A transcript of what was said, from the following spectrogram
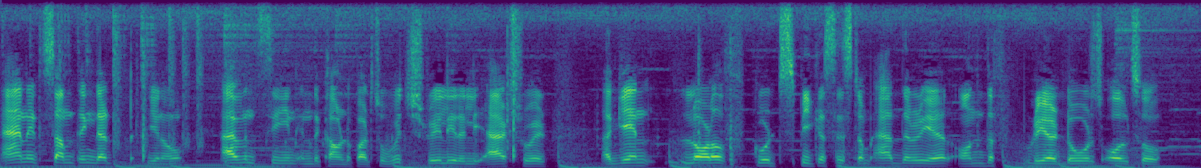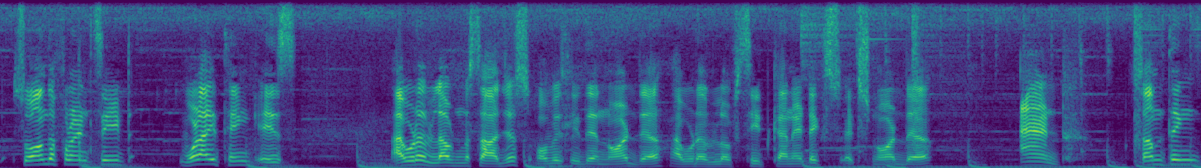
And it's something that you know I haven't seen in the counterpart. So which really really adds to it. Again a lot of good speaker system at the rear on the rear doors also. So on the front seat what I think is I would have loved massages. Obviously they're not there. I would have loved seat kinetics. It's not there. And something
